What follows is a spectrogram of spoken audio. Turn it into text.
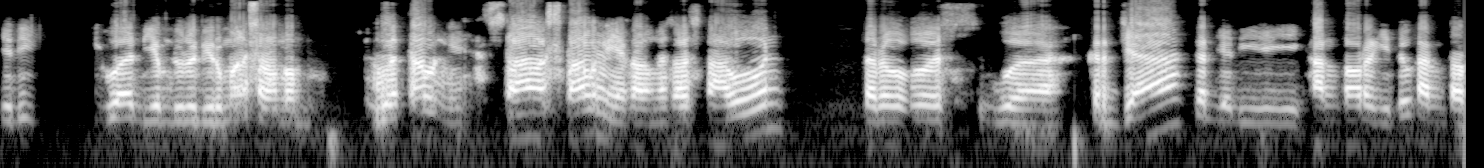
Jadi gua diem dulu di rumah selama dua tahun ya, setahun, setahun ya kalau nggak salah setahun. Terus gua kerja, kerja di kantor gitu, kantor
